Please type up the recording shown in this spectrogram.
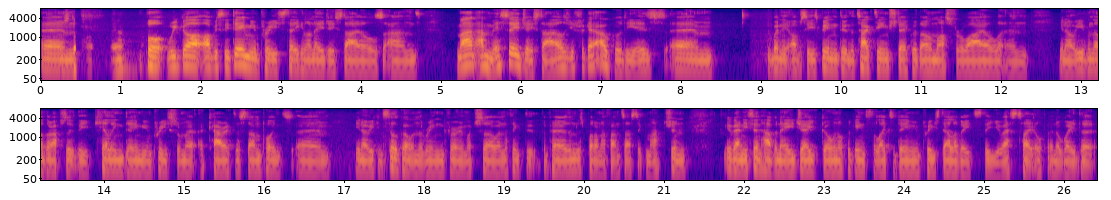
Um, yeah. But we got obviously Damian Priest taking on AJ Styles, and man, I miss AJ Styles. You forget how good he is. Um, when he, obviously he's been doing the tag team shtick with Omos for a while, and you know even though they're absolutely killing Damian Priest from a, a character standpoint, um, you know he can still go in the ring very much so. And I think the, the pair of them just put on a fantastic match. And if anything, having AJ going up against the likes of Damian Priest elevates the US title in a way that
